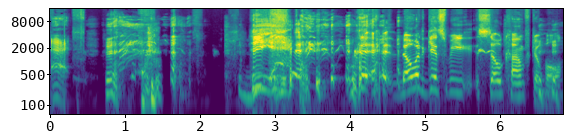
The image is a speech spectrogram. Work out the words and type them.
Act. He, no one gets me so comfortable.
